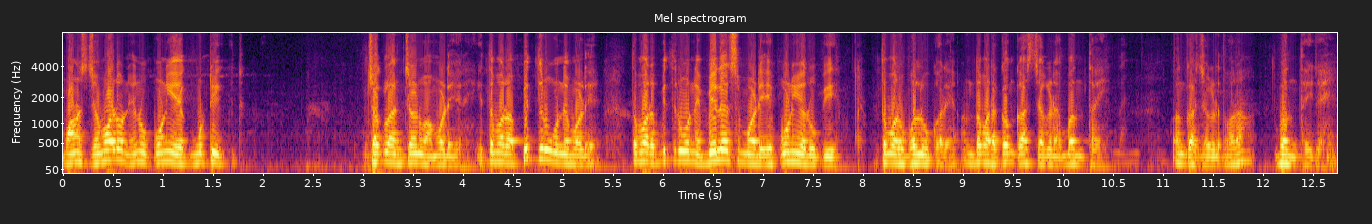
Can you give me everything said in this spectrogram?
માણસ જમાડો ને એનું પુણ્ય એક મુઠ્ઠી ચકલાન ચણવા મળે, એ તમારા પિતૃઓને મળે, તમારા પિતૃઓને બેલેન્સ મળે, એ પુણ્ય રૂપી તમારું ભલું કરે અને તમારા કંકાસ ઝઘડા બંધ થાય. કંકાસ ઝઘડા તમારા બંધ થઈ જાય.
